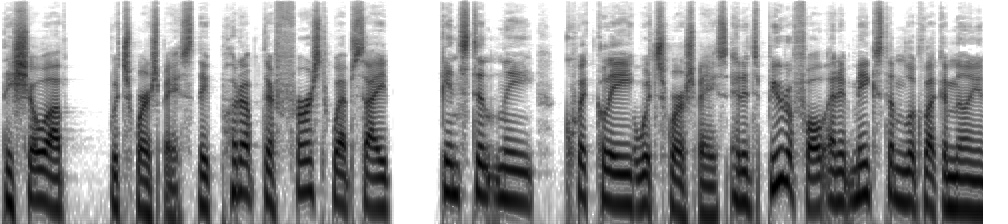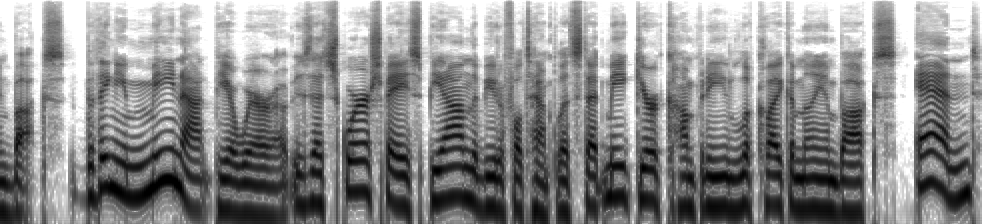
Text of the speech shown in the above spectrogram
They show up with Squarespace. They put up their first website instantly, quickly with Squarespace. And it's beautiful and it makes them look like a million bucks. The thing you may not be aware of is that Squarespace, beyond the beautiful templates that make your company look like a million bucks and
